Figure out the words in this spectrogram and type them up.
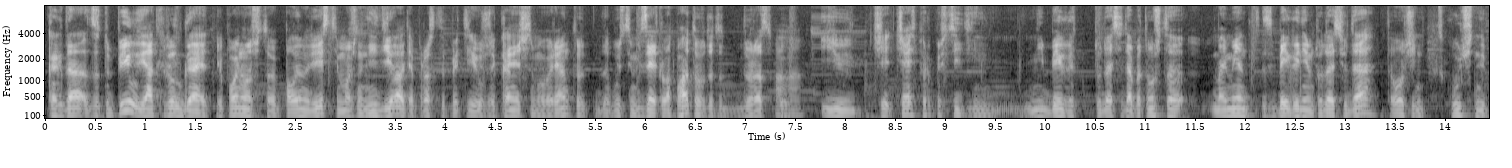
когда затупил, я открыл гайд и понял, что половину действий можно не делать, а просто пойти уже к конечному варианту, допустим, взять лопату вот эту дурацкую ага. и часть пропустить, не бегать туда-сюда, потому что момент с беганием туда-сюда это очень скучный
